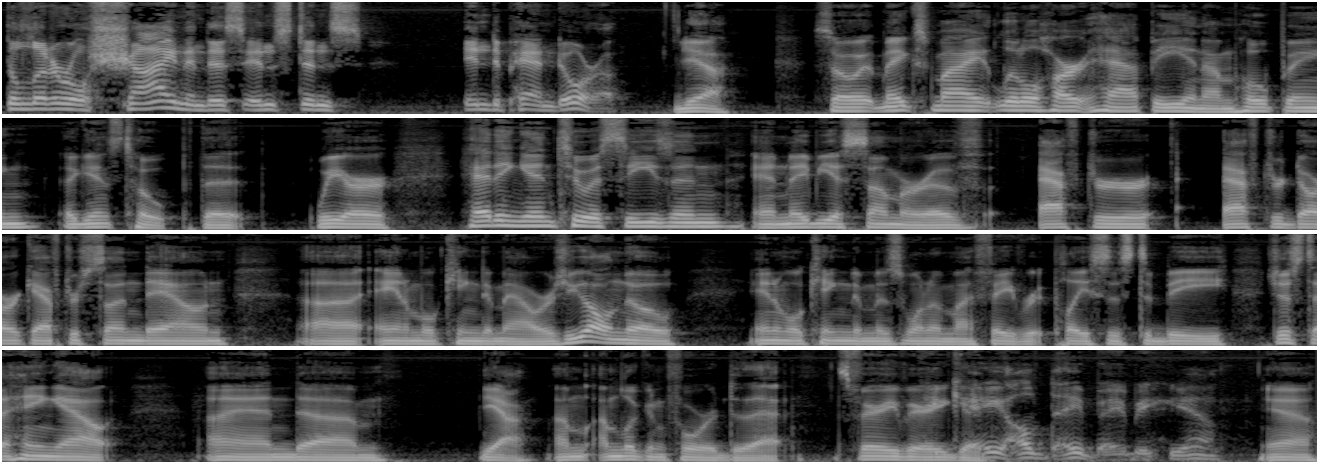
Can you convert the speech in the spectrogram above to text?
the literal shine in this instance into Pandora. Yeah. So it makes my little heart happy, and I'm hoping against hope that we are heading into a season and maybe a summer of after after dark, after sundown, uh, Animal Kingdom hours. You all know Animal Kingdom is one of my favorite places to be, just to hang out, and um, yeah, I'm I'm looking forward to that. It's very very good. All day, baby. Yeah. Yeah.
